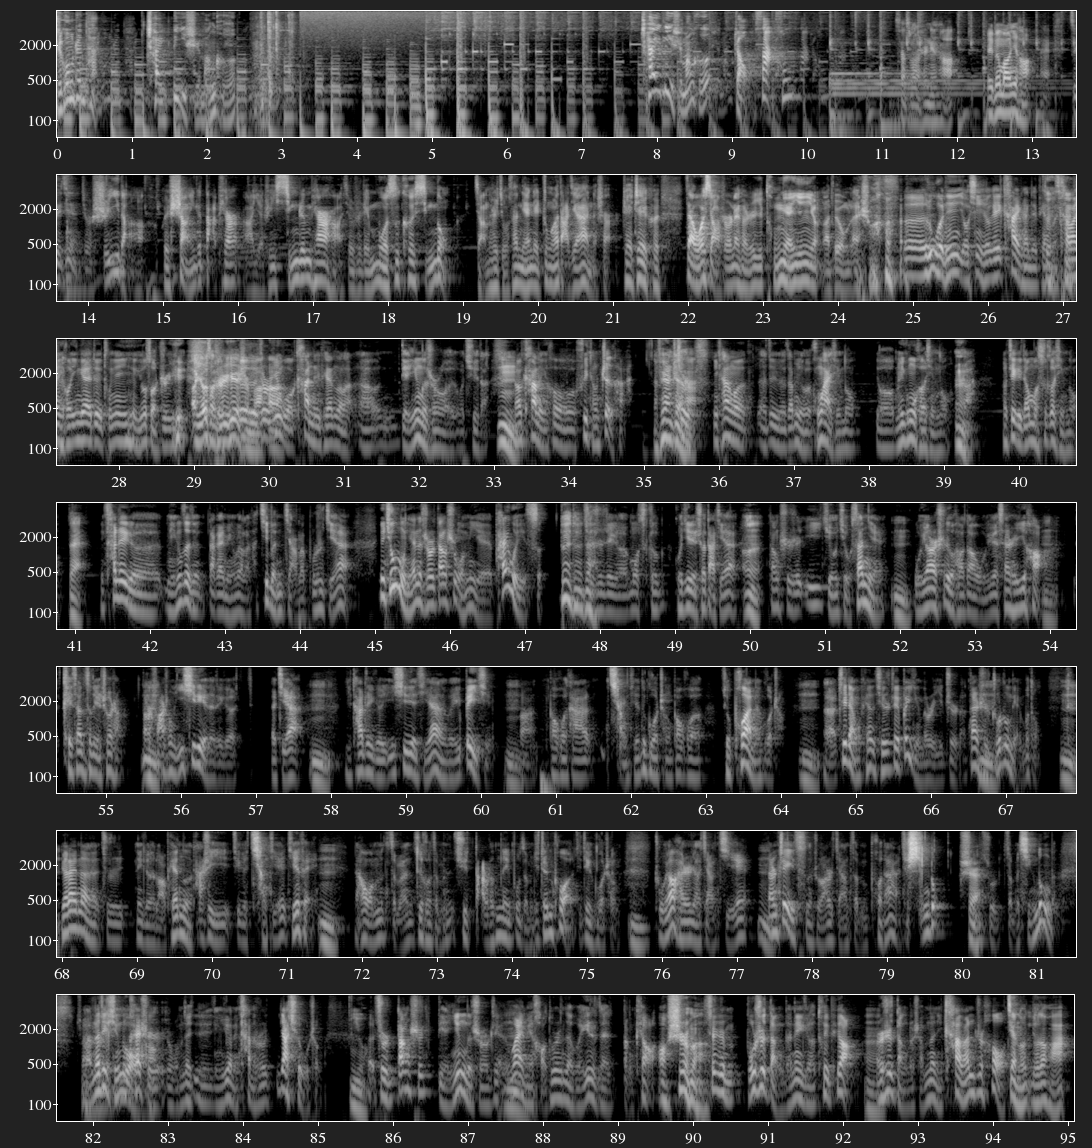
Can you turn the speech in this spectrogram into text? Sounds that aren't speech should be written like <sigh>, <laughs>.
时光侦探拆历史盲盒。拆历史盲盒，找萨苏。萨苏老师您好，雷登宝你好，哎，最近就是十一档会上一个大片儿啊，也是一刑侦片儿哈，就是这莫斯科行动，讲的是九三年这中俄大劫案的事儿。这这可在我小时候那可是一童年阴影啊，对我们来说 <laughs> 呃，如果您有兴趣，可以看一看这片子，看完以后应该对童年阴影有所治愈。啊，有所治愈对对，是吗？就是因为啊我看这片子了啊，点映的时候我我去的，嗯然后看了以后非常震撼。非常震撼就是，你看过呃，这个咱们有红海行动，有湄公河行动，是吧？那这个叫莫斯科行动。对，你看这个名字就大概明白了，它基本讲的不是劫案。因为九五年的时候，当时我们也拍过一次，对对对就，是这个莫斯科国际列车大劫案。嗯当时是一九九三年嗯五月二十六号到五月三十一号嗯，K 三次列车上，当时发生了一系列的这个呃劫案，嗯以他这个一系列劫案为背景嗯啊，包括他抢劫的过程，包括就破案的过程。嗯呃，这两个片子其实这背景都是一致的，但是着重点不同。嗯原来呢，就是那个老片子，它是以这个抢劫劫匪，嗯然后我们怎么最后怎么去打入他们内部，怎么去侦破就这个过程，嗯，主要还是要讲劫。但是这一次呢，主要是讲怎么破的案，就行动。是就是怎么行动的是。啊那这个行动开始就是我们在呃影院里看的时候鸦雀无声。哎就是当时点映的时候，这外面好多人在围着在等票，哦是吗？甚至不是等着那个退票，而是等着什么呢？你看完之后，见到刘德华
